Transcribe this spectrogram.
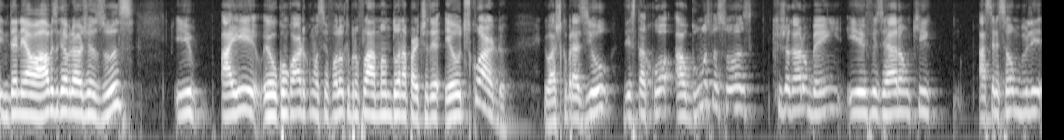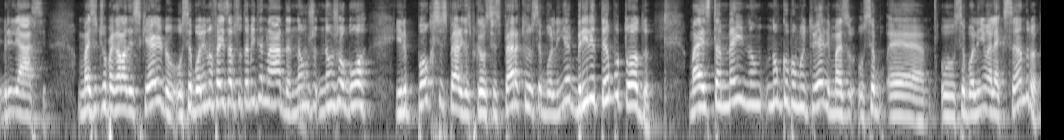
em Daniel Alves e Gabriel Jesus, e aí eu concordo com você, falou que o Bruno Flá mandou na partida. Eu discordo. Eu acho que o Brasil destacou algumas pessoas que jogaram bem e fizeram que a seleção bri- brilhasse. Mas se a gente for pegar o lado esquerdo, o Cebolinha não fez absolutamente nada, não, não jogou. Ele pouco se espera disso, porque você espera que o Cebolinha brilhe o tempo todo. Mas também, não, não culpa muito ele, mas o, Ce- é, o Cebolinha e o Alexandro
